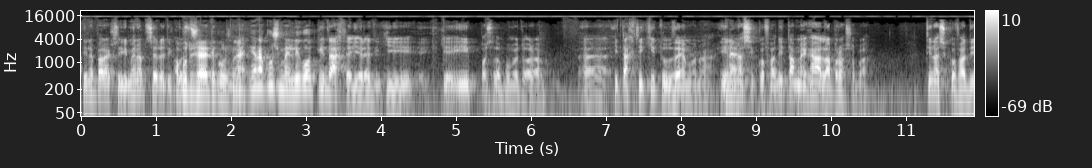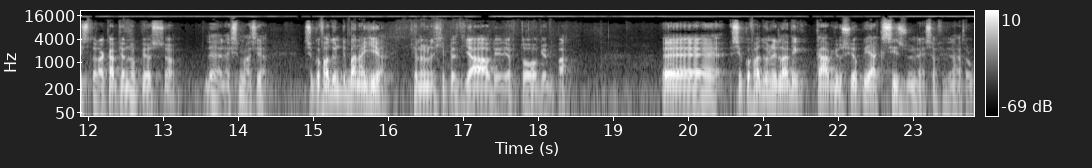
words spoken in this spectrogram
Είναι παραξηγημένη από τους αιρετικούς. Από τους αιρετικούς, ναι. ναι. Για να ακούσουμε λίγο. Την... Κοιτάξτε, οι αιρετικοί και η, πώς θα το πούμε τώρα, ε, η τακτική του δαίμονα είναι ναι. να συκοφαντεί τα μεγάλα πρόσωπα. Τι να συκοφαντήσει τώρα κάποιον ο οποίος δεν έχει σημασία. Συκοφαντούν την Παναγία και λένε ότι έχει παιδιά, ότι αυτό κλπ. Ε, συκοφαντούν δηλαδή κάποιους οι οποίοι αξίζουν σε αυτή την, ανθρω...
